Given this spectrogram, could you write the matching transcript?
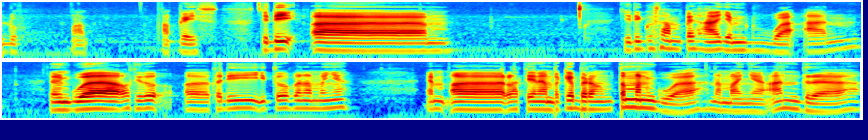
aduh maaf maaf guys. Jadi um, jadi gue sampai sana jam 2an dan gue waktu itu uh, tadi itu apa namanya em uh, latihan nembaknya bareng teman gue namanya Andra.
